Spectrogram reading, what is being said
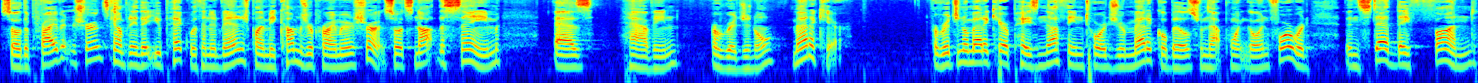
So the private insurance company that you pick with an Advantage plan becomes your primary insurance. So it's not the same as having original Medicare. Original Medicare pays nothing towards your medical bills from that point going forward. Instead, they fund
